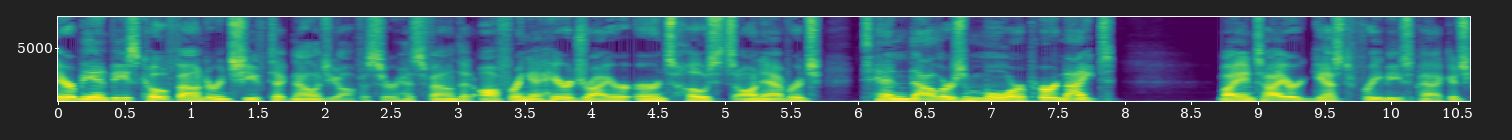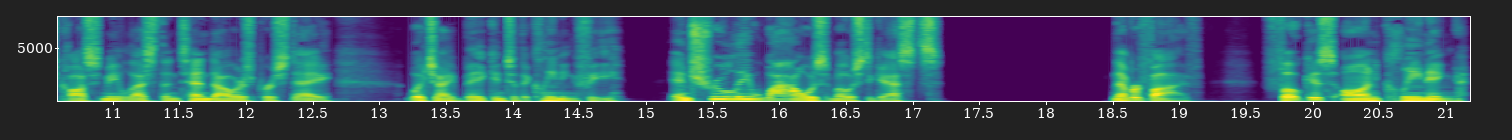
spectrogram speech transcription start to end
Airbnb's co founder and chief technology officer has found that offering a hairdryer earns hosts on average $10 more per night. My entire guest freebies package costs me less than $10 per stay, which I bake into the cleaning fee, and truly wows most guests. Number five, focus on cleaning.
